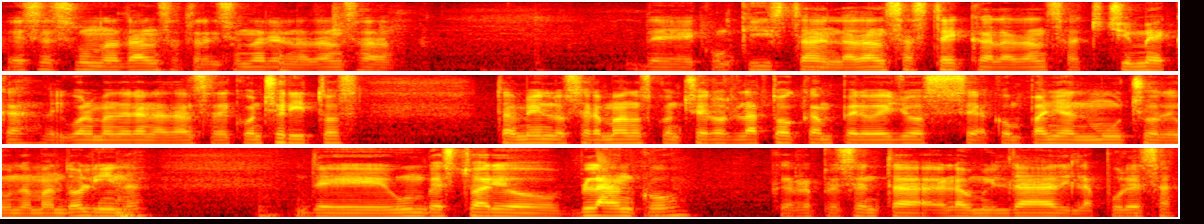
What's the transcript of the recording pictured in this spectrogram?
Esa es una danza tradicional en la danza de conquista, en la danza azteca, la danza chichimeca, de igual manera en la danza de concheritos. También los hermanos concheros la tocan, pero ellos se acompañan mucho de una mandolina, de un vestuario blanco que representa la humildad y la pureza.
